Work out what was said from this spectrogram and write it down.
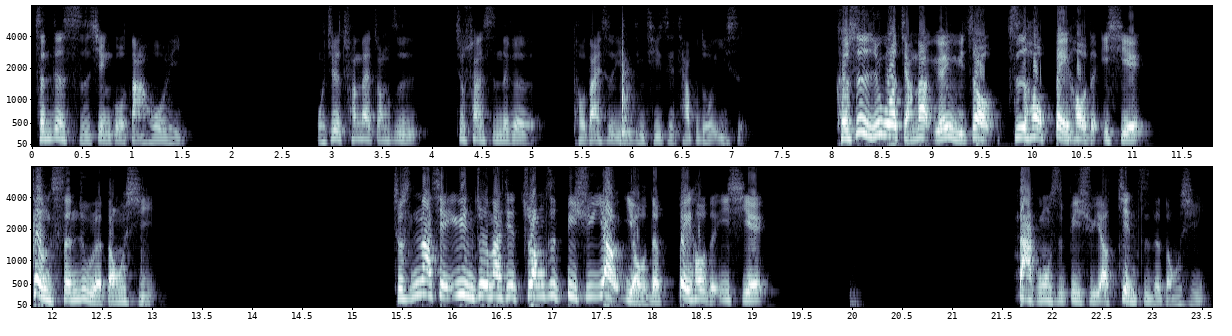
真正实现过大获利？我觉得穿戴装置就算是那个头戴式眼镜，其实也差不多意思。可是如果讲到元宇宙之后背后的一些更深入的东西，就是那些运作那些装置必须要有的背后的一些大公司必须要建制的东西，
